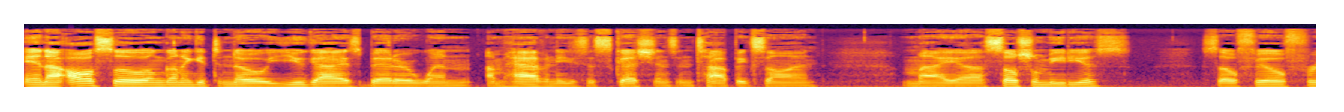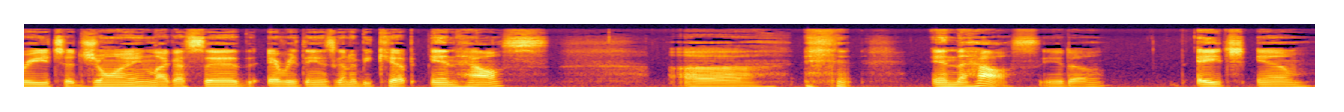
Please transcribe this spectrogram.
And I also am to get to know you guys better when I'm having these discussions and topics on my uh, social medias. So feel free to join. Like I said, everything is to be kept in house, uh, in the house, you know. HM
